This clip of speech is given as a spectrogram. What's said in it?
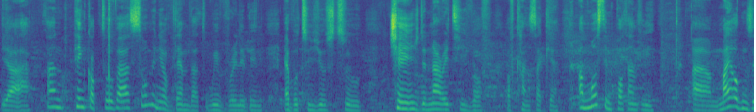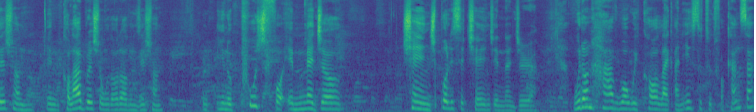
Yeah, and Pink October, so many of them that we've really been able to use to change the narrative of, of cancer care. And most importantly, um, my organization, in collaboration with other organizations, you know, pushed for a major change, policy change in Nigeria. We don't have what we call like an institute for cancer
